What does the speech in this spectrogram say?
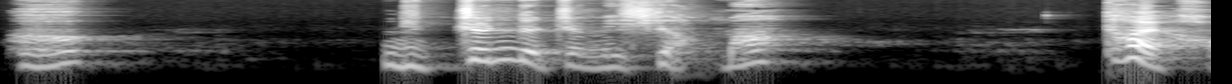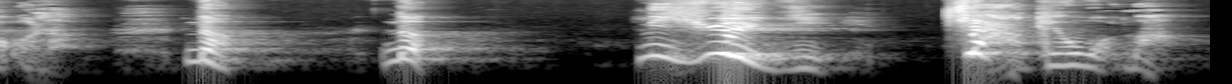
啊！你真的这么想吗？太好了，那那，你愿意嫁给我吗？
